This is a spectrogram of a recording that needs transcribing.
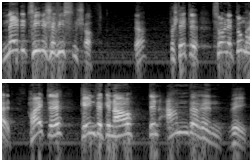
medizinische Wissenschaft. Versteht ihr? So eine Dummheit. Heute gehen wir genau den anderen Weg.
